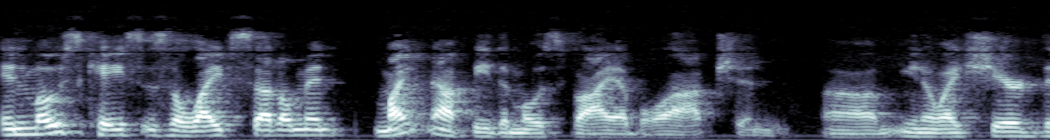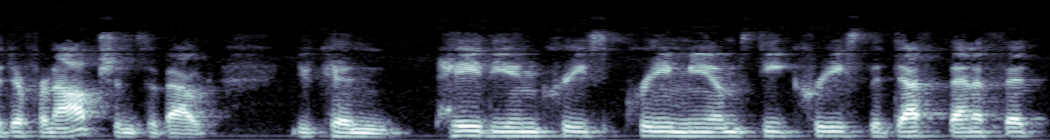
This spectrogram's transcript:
in most cases, a life settlement might not be the most viable option. Um, you know, I shared the different options about you can pay the increased premiums, decrease the death benefit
